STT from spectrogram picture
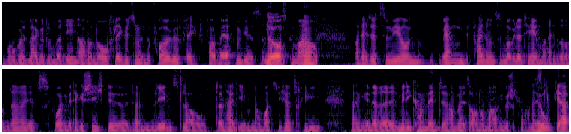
wo wir lange drüber reden, I don't know, vielleicht wird es nur eine Folge, vielleicht verwerfen wir es, dann haben wir es gemacht. ja. Und jetzt sitzen wir und wir, haben, wir fallen uns immer wieder Themen ein, so, ne? Jetzt vorher mit der Geschichte, dann Lebenslauf, dann halt eben nochmal Psychiatrie, dann generell Medikamente haben wir jetzt auch nochmal angesprochen. Es Jo. gibt ja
